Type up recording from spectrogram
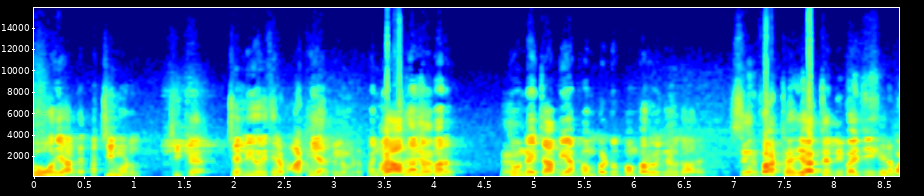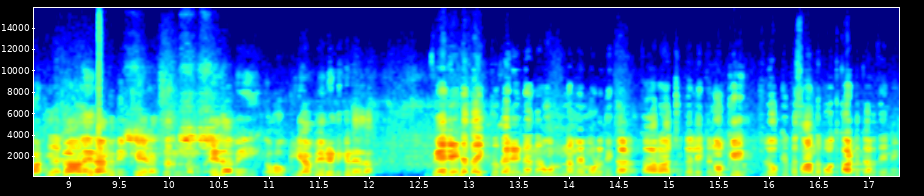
2000 ਤੇ 25 ਮਾਡਲ ਠੀਕ ਹੈ। ਚੱਲੀ ਹੋਈ ਸਿਰਫ 8000 ਕਿਲੋਮੀਟਰ। ਪੰਜਾਬ ਦਾ 8,000 ਨੰਬਰ ਦੋਨੇ ਚਾਬੀਆਂ bumper to bumper original car ਹੈ ਜੀ। ਸਿਰਫ 8000 ਚੱਲੀ ਬਾਈ ਜੀ। ਸਿਰਫ 8000 ਕਾਲੇ ਰੰਗ ਦੀ ਕੇਰਨਸ ਨੰਬ- ਇਹਦਾ ਵੀ ਉਹ ਕੀ ਆ ਵੇਰੀਐਂਟ ਕਿਹੜੇ ਦਾ ਵੇਰੀਐਂਟ ਦਾ ਇੱਕੋ ਵੇਰੀਐਂਟ ਆਂਦਾ ਹੁਣ ਨਵੇਂ ਮਾਡਲ ਦੀ ਕਾਰ ਕਾਰ ਆ ਚੁੱਕੀ ਹੈ ਲੇਕਿਨ Okay. ਲੋਕੀ ਪਸੰਦ ਬਹੁਤ ਘੱਟ ਕਰਦੇ ਨੇ।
